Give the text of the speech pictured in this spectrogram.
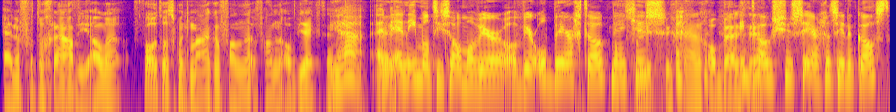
En een fotograaf die alle foto's moet maken van, van de objecten. Ja, en, en iemand die ze allemaal weer, weer opbergt ook netjes. Absoluut, veilig opbergen. In doosjes ergens in een kast.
